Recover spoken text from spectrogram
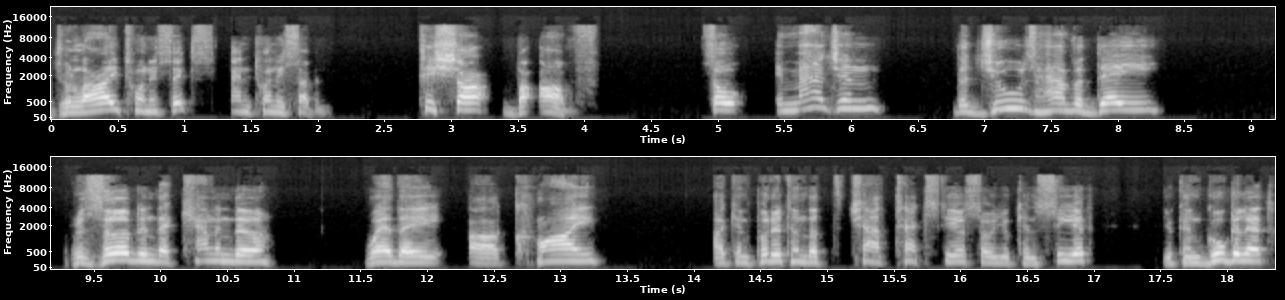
July 26 and 27. Tisha B'Av. So imagine the Jews have a day reserved in their calendar where they uh, cry. I can put it in the chat text here so you can see it. You can Google it.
